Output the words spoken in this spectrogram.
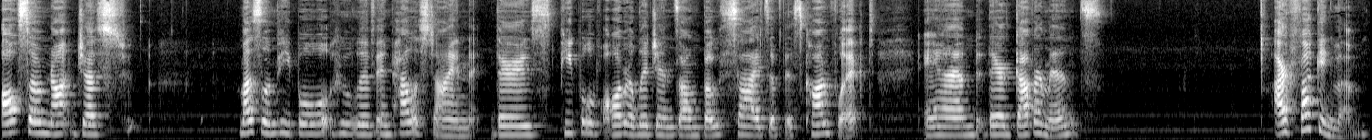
also not just Muslim people who live in Palestine. There's people of all religions on both sides of this conflict, and their governments are fucking them.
